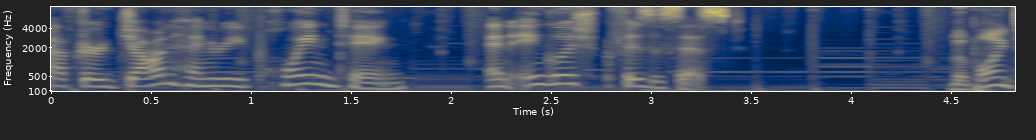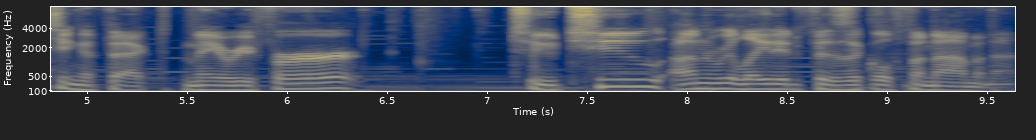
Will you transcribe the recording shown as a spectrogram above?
after John Henry Poynting, an English physicist. The Poynting effect may refer to two unrelated physical phenomena.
